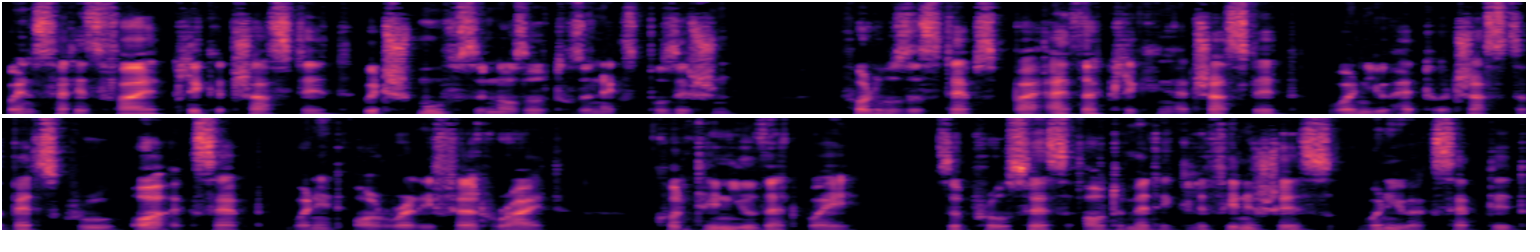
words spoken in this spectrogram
When satisfied, click Adjust it, which moves the nozzle to the next position. Follow the steps by either clicking Adjust it when you had to adjust the bed screw or Accept when it already felt right. Continue that way. The process automatically finishes when you accepted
